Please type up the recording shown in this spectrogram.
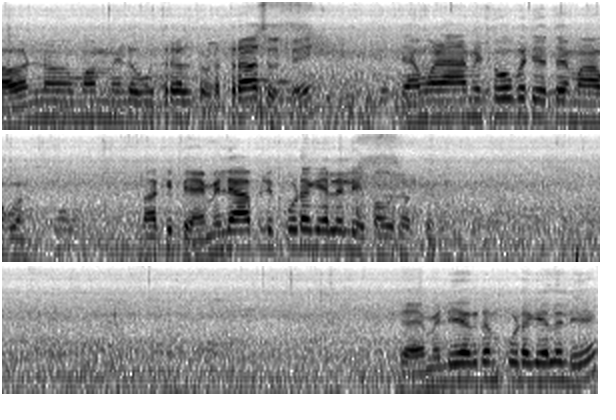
भावांना मम्मीला उतरायला थोडा त्रास होतोय. त्यामुळे आम्ही सोबत येतोय मागून. बाकी फॅमिली आपली पुढे गेलेली आहे, पाहू शकतो तुम्ही. फॅमिली एकदम पुढे गेलेली आहे.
